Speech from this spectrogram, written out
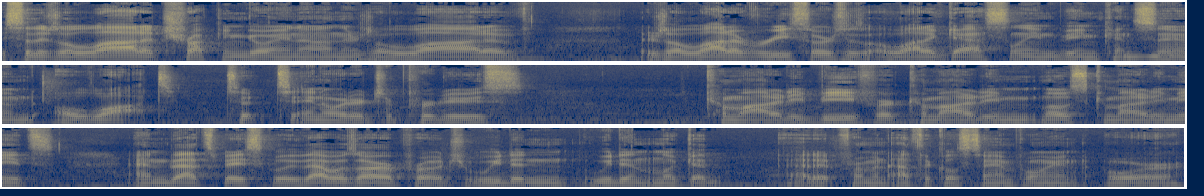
so there's a lot of trucking going on. There's a lot of there's a lot of resources, a lot of gasoline being mm-hmm. consumed, a lot to, to in order to produce commodity beef or commodity most commodity meats and that's basically that was our approach we didn't we didn't look at at it from an ethical standpoint or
